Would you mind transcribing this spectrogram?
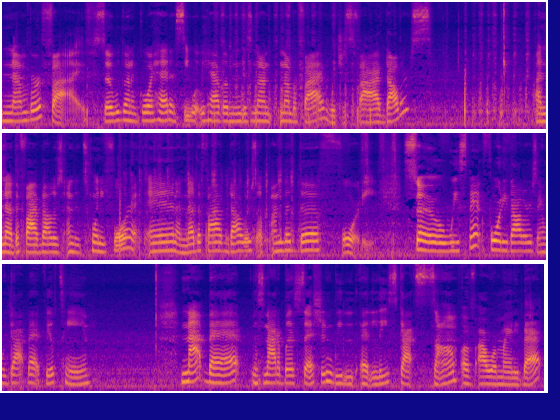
number five. So we're going to go ahead and see what we have in this number five which is five dollars. Another five dollars under 24 and another five dollars up under the 40 so we spent 40 dollars and we got back 15 not bad. It's not a bust session. We at least got some of our money back.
